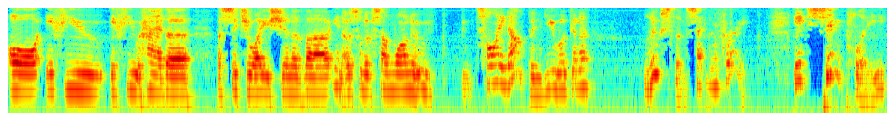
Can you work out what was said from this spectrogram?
or if you if you had a a situation of uh, you know sort of someone who tied up and you were going to loose them, set them free. It's simply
